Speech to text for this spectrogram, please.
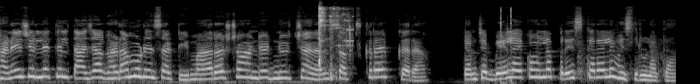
ठाणे जिल्ह्यातील ताज्या घडामोडींसाठी Maharashtra hundred news channel subscribe करा. आमच्या बेल आयकॉनला प्रेस करायला विसरू नका.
